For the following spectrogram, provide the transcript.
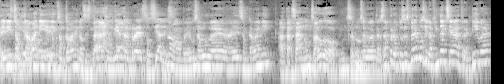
Viendo- Cavani, Edinson Cavani nos está fundiendo en redes sociales. No, hombre, un saludo a Edison Cavani. A Tarzán, un saludo. Un, saludo. un saludo a Tarzán, pero pues esperemos si la final sea atractiva.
